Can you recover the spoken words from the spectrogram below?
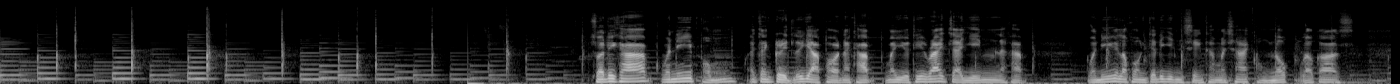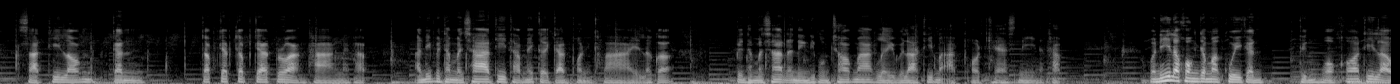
สวัสดีครับ วันนี้ผมอาจารย์กฤษลุยาพรนะครับ มาอยู่ที่ไร่จายิ้มนะครับ วันนี้เราคงจะได้ยินเสียงธรรมชาติของนก แล้วก็สัตว์ที่ร้องกันจับแจ๊บจับแจ๊บระหว่างทางนะครับ อันนี้เป็นธรรมชาติที่ทำให้เกิดการผ่อนคลาย แล้วก็เป็นธรรมชาติอันหนึ่งที่ผมชอบมากเลยเวลาที่มาอัดพอดแคสต์นี้นะครับ วันนี้เราคงจะมาคุยกันถึงหัวข้อที่เรา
